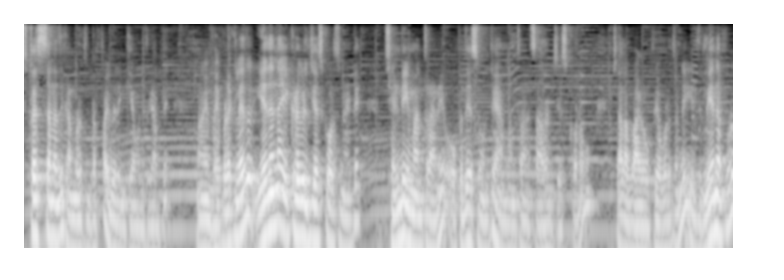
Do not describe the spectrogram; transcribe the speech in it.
స్ట్రెస్ అనేది కనబడుతుంది తప్ప ఇది ఇంకేముండదు కాబట్టి మనం భయపడకలేదు ఏదైనా ఇక్కడ వీళ్ళు చేసుకోవాల్సిన అంటే చండీ మంత్రాన్ని ఉపదేశం ఉంటే ఆ మంత్రాన్ని సాధన చేసుకోవడం చాలా బాగా ఉపయోగపడుతుంది. ఇది లేనప్పుడు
